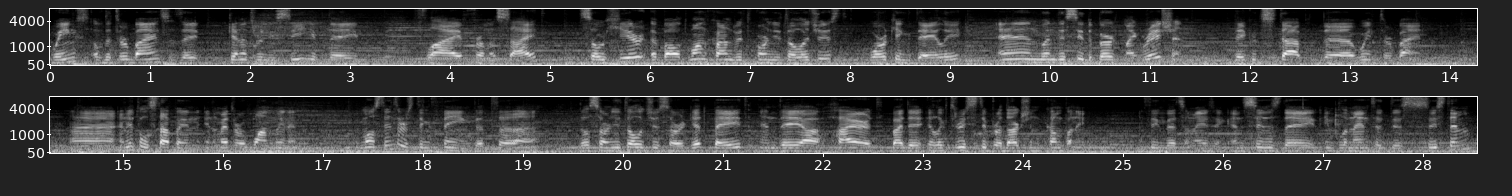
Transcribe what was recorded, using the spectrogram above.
wings of the turbines. They cannot really see if they fly from a side. So here, about 100 ornithologists working daily, and when they see the bird migration, they could stop the wind turbine. Uh, and it will stop in, in a matter of one minute. The most interesting thing that uh, those ornithologists are get paid and they are hired by the electricity production company. I think that's amazing. And since they implemented this system,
